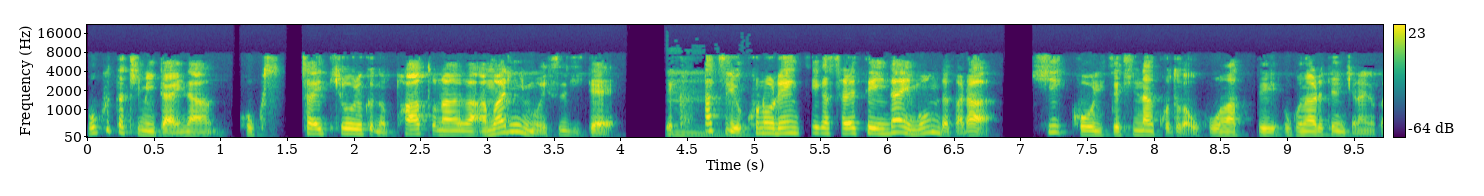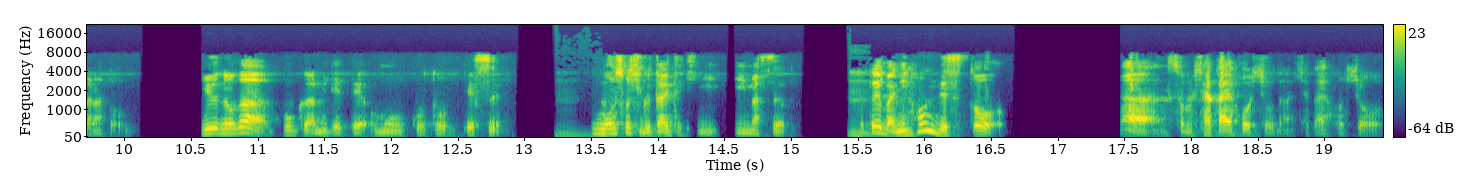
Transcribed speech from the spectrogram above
僕たちみたいな国際協力のパートナーがあまりにもいすぎて、でかつ横の連携がされていないもんだから、非効率的なことが行って、行われてるんじゃないのかなというのが僕が見てて思うことです。もう少し具体的に言います。例えば日本ですと、まあ、その社会保障なら社会保障、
